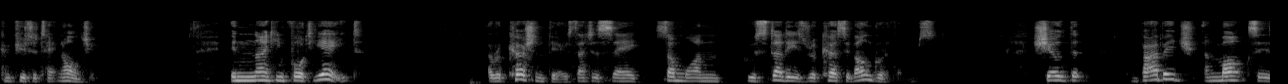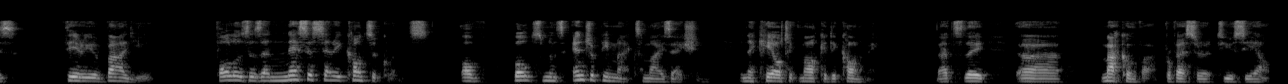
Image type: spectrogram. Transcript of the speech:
computer technology. In 1948, a recursion theorist, that is say, someone who studies recursive algorithms, showed that Babbage and Marx's theory of value follows as a necessary consequence of Boltzmann's entropy maximization in a chaotic market economy. That's the uh, Machover, professor at UCL.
